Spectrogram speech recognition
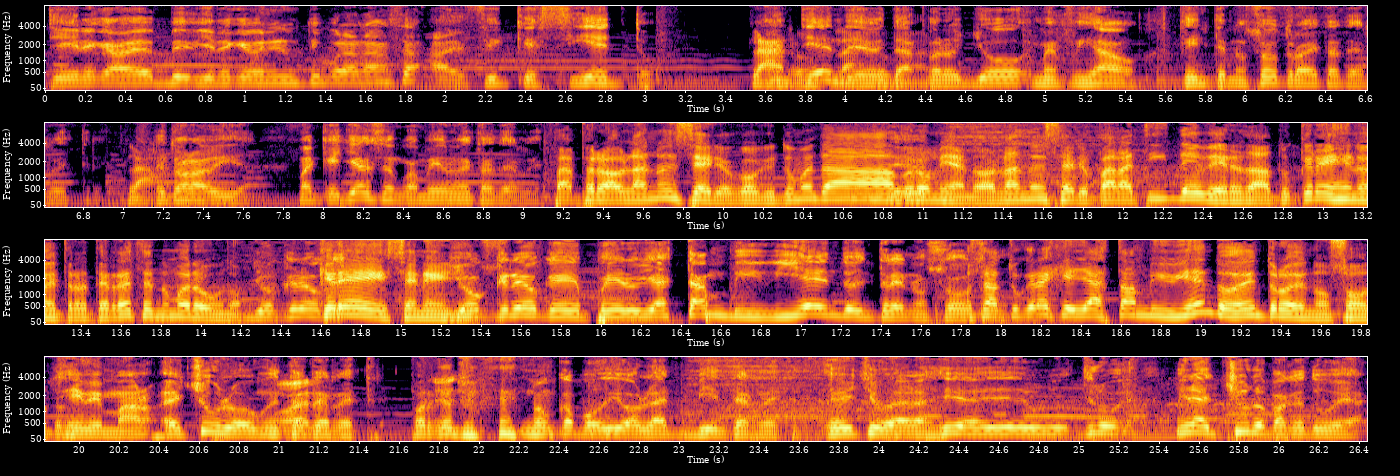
tiene que haber, tiene que venir un tipo de la NASA a decir que es cierto. Claro, ¿Entiendes? claro, claro. Pero yo me he fijado que entre nosotros hay extraterrestres. Claro. De toda la vida. Michael Jackson también era un extraterrestre. Pa- Pero hablando en serio, Coqui, tú me estás De- bromeando, hablando en serio. Para ti, de verdad, ¿tú crees en los extraterrestres número uno? Yo creo ¿Crees que, en ellos? Yo creo que, pero ya están viviendo entre nosotros. O sea, ¿tú crees que ya están viviendo dentro de nosotros? Sí, mi hermano. El chulo es un Bueno. extraterrestre. Porque tú... Nunca he podido hablar bien terrestre. El chulo, eh, mira el chulo para que tú veas.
